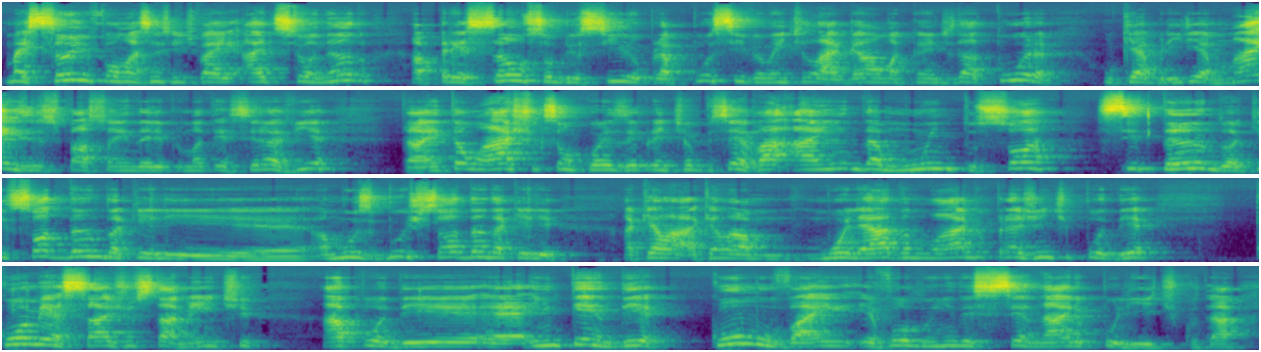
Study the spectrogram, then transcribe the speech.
mas são informações que a gente vai adicionando a pressão sobre o Ciro para possivelmente largar uma candidatura, o que abriria mais espaço ainda ali para uma terceira via. Tá? Então acho que são coisas para a gente observar ainda muito, só citando aqui, só dando aquele a musbush, só dando aquele, aquela, aquela molhada no lábio para a gente poder começar justamente a poder é, entender como vai evoluindo esse cenário político. Tá?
